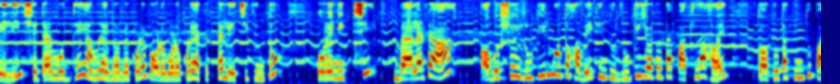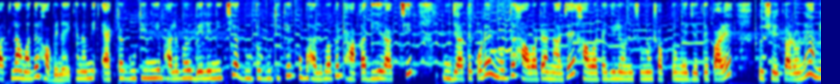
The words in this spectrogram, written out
বেলি, সেটার মধ্যেই আমরা এভাবে করে বড় বড় করে এক একটা লেচি কিন্তু করে নিচ্ছি। বেলাটা অবশ্যই রুটির মতো হবে, কিন্তু রুটি যতটা পাতলা হয় ততটা কিন্তু পাতলা আমাদের হবে না। এখানে আমি একটা গুটি নিয়ে ভালোভাবে বেলে নিচ্ছি আর দুটো গুটিকে খুব ভালোভাবে ঢাকা দিয়ে রাখছি যাতে করে এর মধ্যে হাওয়াটা না যায়। হাওয়াটা গেলে অনেক সময় শক্ত হয়ে যেতে পারে। তো সেই কারণে আমি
